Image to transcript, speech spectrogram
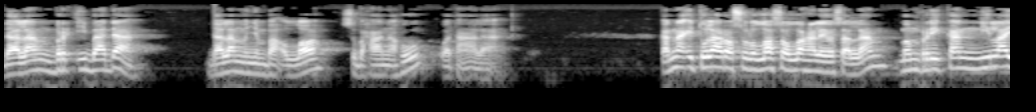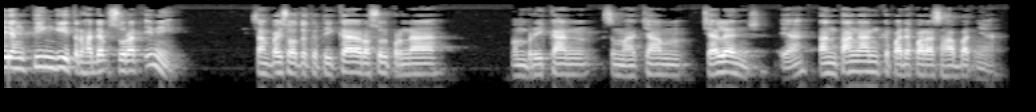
dalam beribadah, dalam menyembah Allah Subhanahu wa taala. Karena itulah Rasulullah SAW memberikan nilai yang tinggi terhadap surat ini. Sampai suatu ketika Rasul pernah memberikan semacam challenge ya, tantangan kepada para sahabatnya.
